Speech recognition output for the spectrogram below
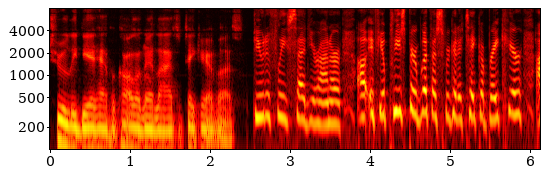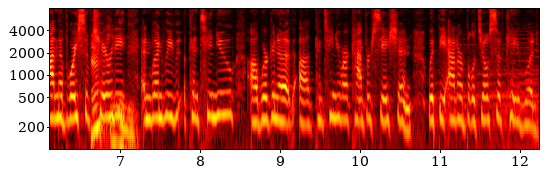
truly did have a call on their lives to take care of us. Beautifully said, Your Honor. Uh, if you'll please bear with us, we're going to take a break here on the Voice of Charity. And when we continue, uh, we're going to uh, continue our conversation with the Honorable Joseph K. Wood.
